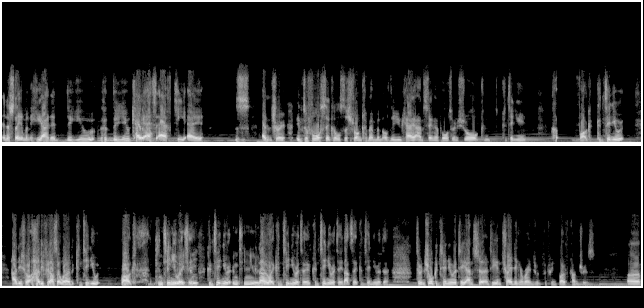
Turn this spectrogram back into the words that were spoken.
In a statement, he added, "The U, the UKSFTA's entry into force signals the strong commitment of the UK and Singapore to ensure con- continue, fuck, continue. How do you how do you pronounce that word? Continue, fuck, Continuation? continue Continuity. no, like continuity, continuity. That's it, continuity. To ensure continuity and certainty in trading arrangements between both countries. Uh,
